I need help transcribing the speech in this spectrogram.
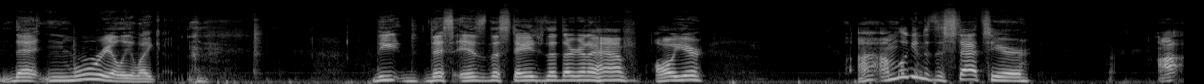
that really like the this is the stage that they're gonna have all year? I, i'm looking at the stats here. I,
